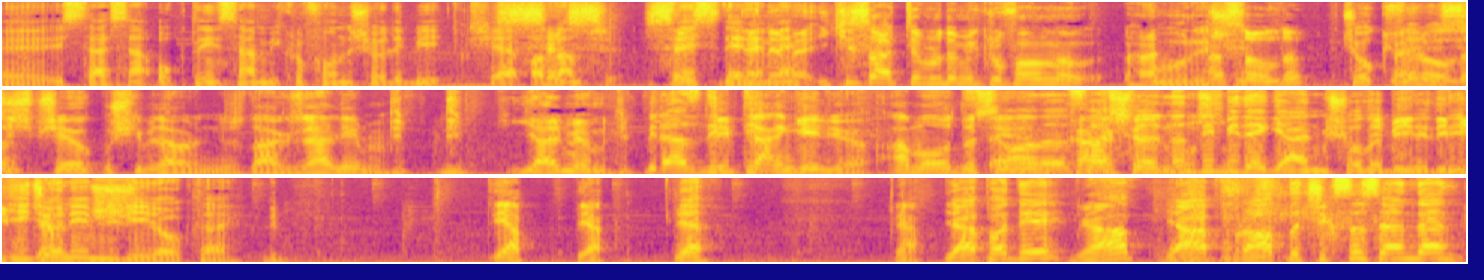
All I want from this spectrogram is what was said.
Ee, istersen Oktay'ın sen mikrofonu şöyle bir şey yap. Ses, Adam ses, deneme. İki saattir burada mikrofonla ha, Uğraşıyor. nasıl oldu? Çok güzel Bence oldu. hiçbir şey yokmuş gibi davranıyoruz. Daha güzel değil mi? Dip dip gelmiyor mu dip? Biraz dip Dipten dip. geliyor ama o da senin karakterin Saçlarının olsun. dibi de gelmiş olabilir. Dibi- Hiç gelmiş. önemli değil Oktay. Yap yap Yap. Yap. Yap hadi. yap. Yap rahatla çıksın senden.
